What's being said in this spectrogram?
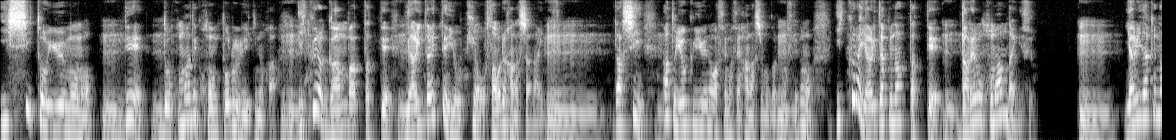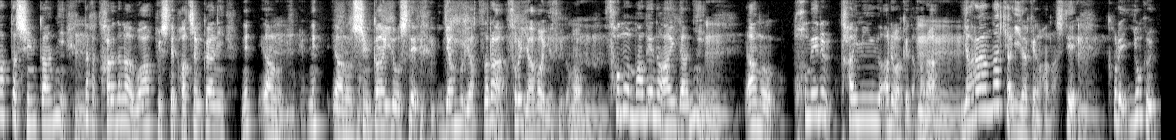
意思というものでうん、どこまでコントロールできるのか、うん。いくら頑張ったって、うん。やりたいって欲求が収まる話じゃないんうですよ。ん。だしう、んあとよく言うのはすいません、話戻りますけども、いくらやりたくなったってうん、誰も困んないんですよ。うん。やりたくなった瞬間に、うん。なんか体がワープしてパチンコ屋にね、あの、うん。ね、あの、瞬間移動して、ギャンブルやってたら、それやばいですけども、うん。そのまでの間うに、ん。あの、止めるタイミングがあるわけだから、うん。やらなきゃいいだけの話で、うん。これよく、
